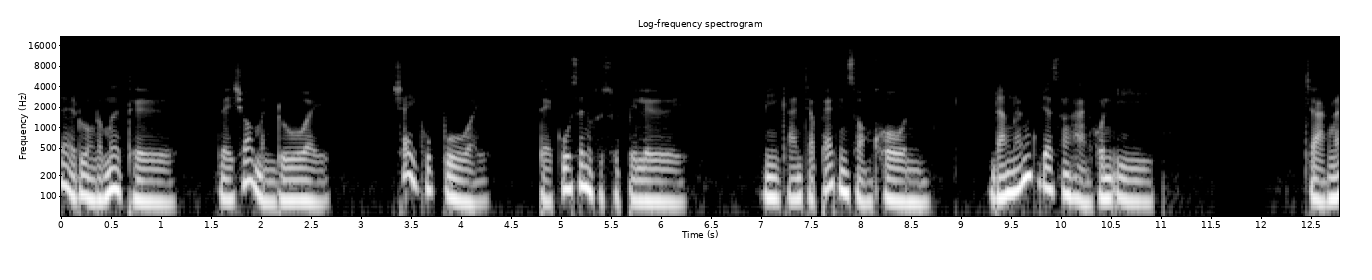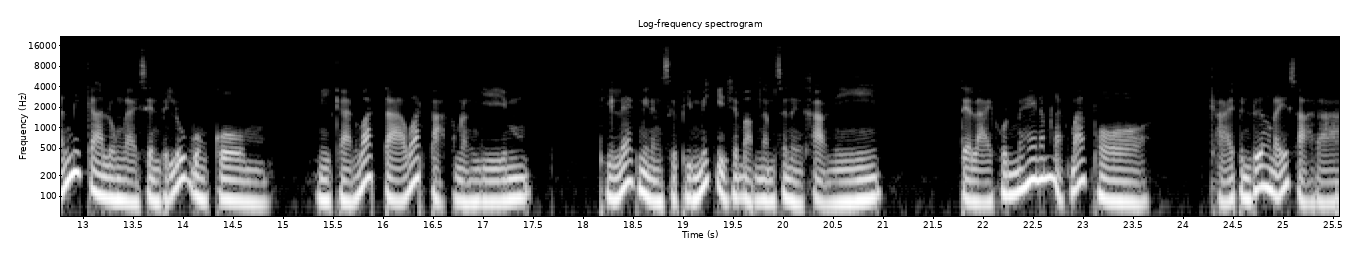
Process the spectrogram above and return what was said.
ได้ร่วงละเมิดเธอ เลยชอบมันด้วย ใช่กูป่วย แต่กูสนุกสุดๆไปเลย มีการจับแพ้ถึงสองคน ดังนั้นกูจะสังหารคนอีก จากนั้นมีการลงลายเซ็นเป็นรูปวงกลม มีการวาดตาวาดปากกำลังยิ้ม ทีแรกมีหนังสือพิมพ์ไม่กี่ฉบับนำเสนอข่าวนี้ แต่หลายคนไม่ให้น้ำหนักมากพอ ขายเป็นเรื่องไร้สาระ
